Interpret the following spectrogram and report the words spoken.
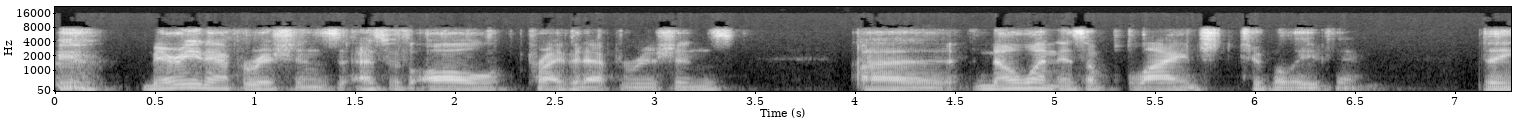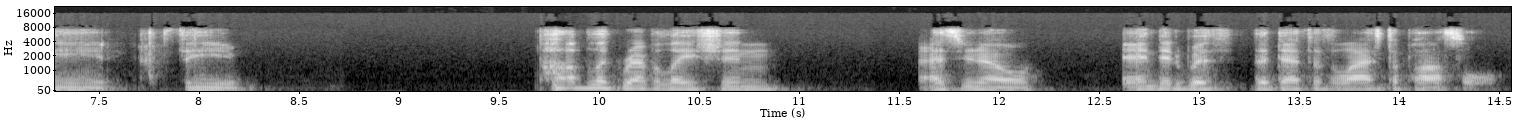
Marian apparitions, as with all private apparitions, uh, no one is obliged to believe them. The the public revelation, as you know, ended with the death of the last apostle.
